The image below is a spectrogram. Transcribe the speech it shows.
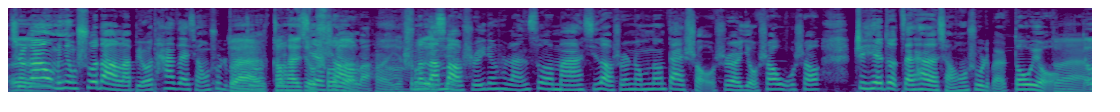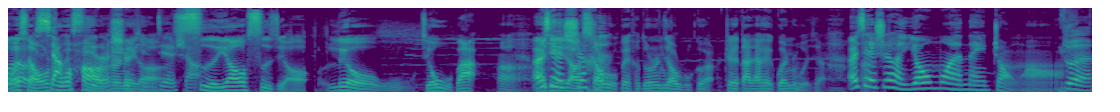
其实刚刚我们已经说到了，比如他在小红书里边就，刚才就介绍了。嗯，什么蓝宝石一定是蓝色吗？洗澡时能不能戴首饰？有烧无烧？这些都在他的小红书里边都有。对都有我小红书号的视是那个频介绍四幺四九六五九五八啊，而且是小乳，被很多人叫乳哥，这个大家可以关注一下。而且是很幽默的那种哦。对，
